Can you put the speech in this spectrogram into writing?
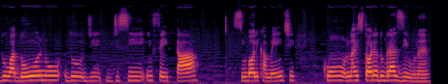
do adorno, do, de, de se enfeitar simbolicamente com, na história do Brasil, né?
